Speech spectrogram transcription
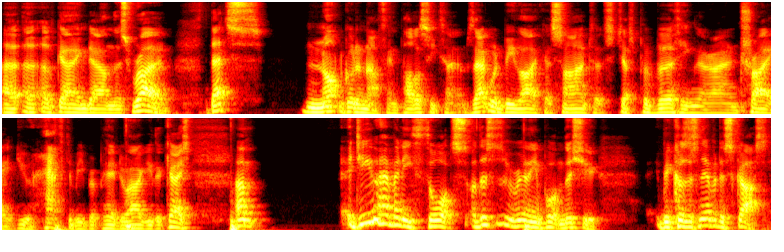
uh, uh, of going down this road. That's not good enough in policy terms. That would be like a scientist just perverting their own trade. You have to be prepared to argue the case. Um, do you have any thoughts? Oh, this is a really important issue because it's never discussed.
